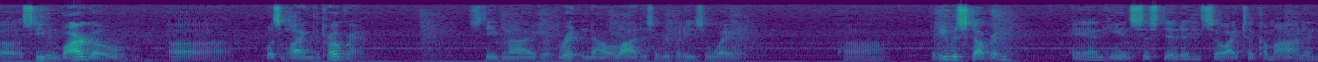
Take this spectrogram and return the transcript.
uh, Stephen Vargo uh, was applying to the program. Steve and I have written now a lot, as everybody's aware. Uh, but he was stubborn, and he insisted, and so I took him on, and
